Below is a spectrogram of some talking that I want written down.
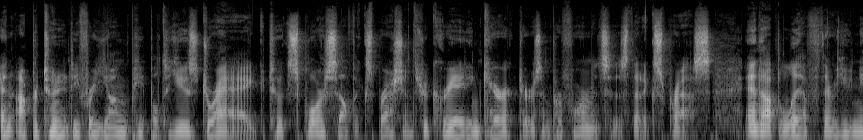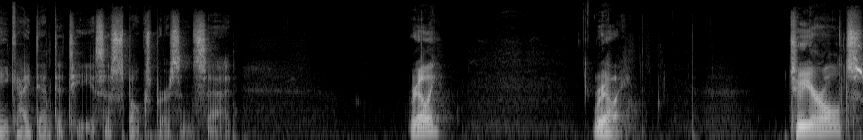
an opportunity for young people to use drag to explore self expression through creating characters and performances that express and uplift their unique identities, a spokesperson said. Really? Really? Two year olds?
